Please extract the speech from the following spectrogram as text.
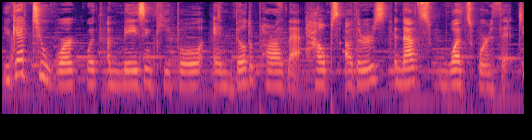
you get to work with amazing people and build a product that helps others, and that's what's worth it.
